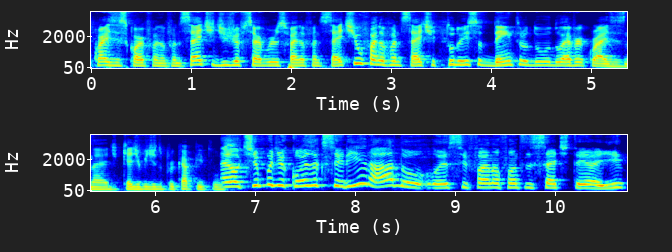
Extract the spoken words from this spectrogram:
Crisis Core Final Fantasy VII, Digio of Cerberus Final Fantasy VII e o Final Fantasy VII, tudo isso dentro do, do Ever Crisis, né? Que é dividido por capítulos. É o tipo de coisa que seria irado esse Final Fantasy VII ter aí,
